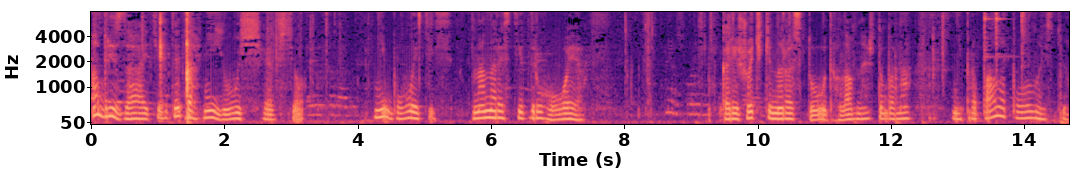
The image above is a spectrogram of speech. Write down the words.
Обрезайте вот это гниющее все. Не бойтесь, она нарастит другое. Корешочки нарастут. Главное, чтобы она не пропала полностью.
